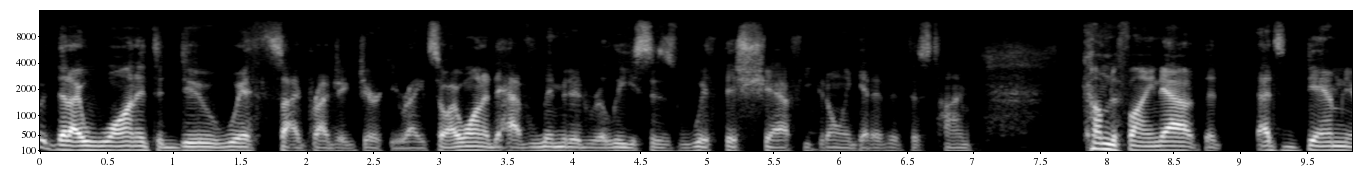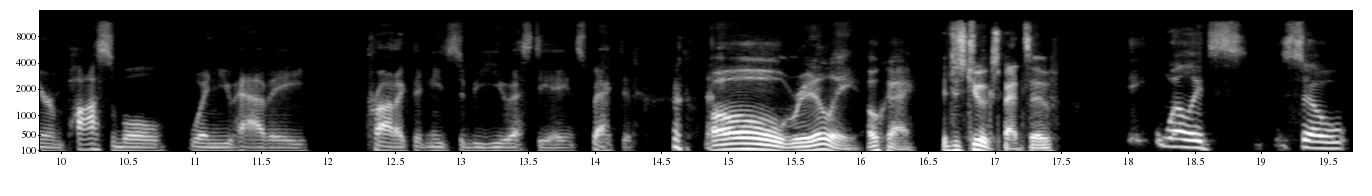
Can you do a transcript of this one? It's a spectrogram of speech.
that I wanted to do with side project jerky, right? So I wanted to have limited releases with this chef. You could only get it at this time. Come to find out that that's damn near impossible when you have a product that needs to be USDA inspected. Oh, really? Okay. It's just too expensive. Well, it's so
